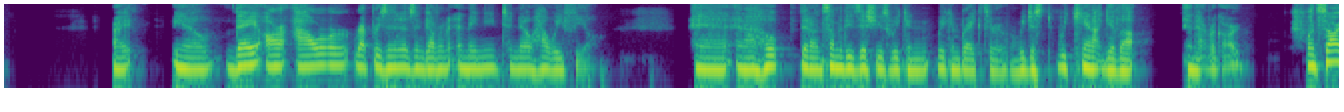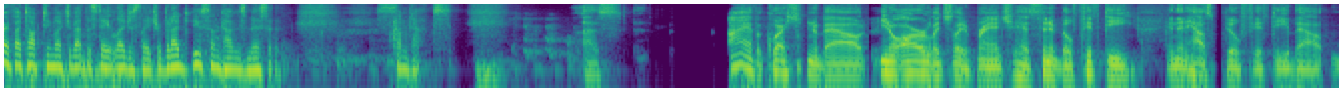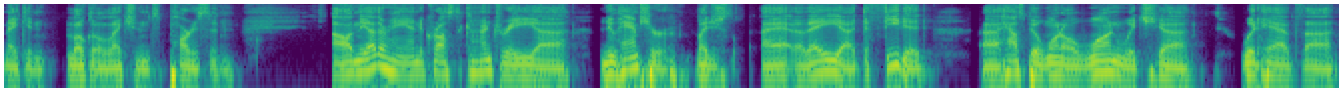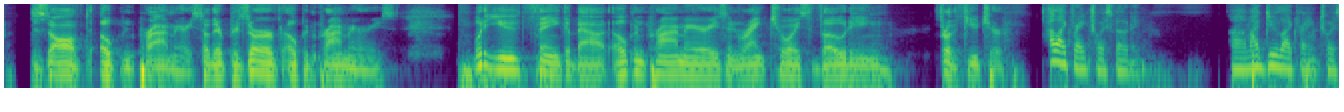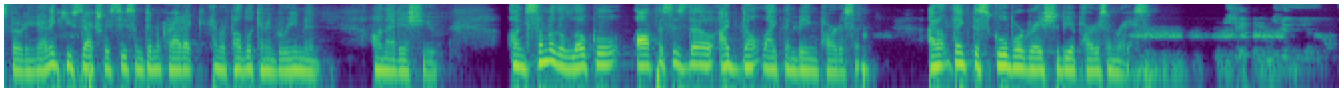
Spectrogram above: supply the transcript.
Right? You know, they are our representatives in government and they need to know how we feel and, and I hope that on some of these issues we can we can break through. We just we cannot give up in that regard. Well, I'm sorry if I talk too much about the state legislature, but I do sometimes miss it. Sometimes. Uh, I have a question about, you know, our legislative branch has Senate Bill 50 and then House Bill 50 about making local elections partisan. Uh, on the other hand, across the country, uh, New Hampshire legislature, uh, they uh, defeated uh, House Bill 101, which uh, would have dissolved open primaries. So they're preserved open primaries. What do you think about open primaries and ranked choice voting for the future? I like ranked choice voting. Um, I do like ranked choice voting. I think you actually see some Democratic and Republican agreement on that issue. On some of the local offices, though, I don't like them being partisan. I don't think the school board race should be a partisan race.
